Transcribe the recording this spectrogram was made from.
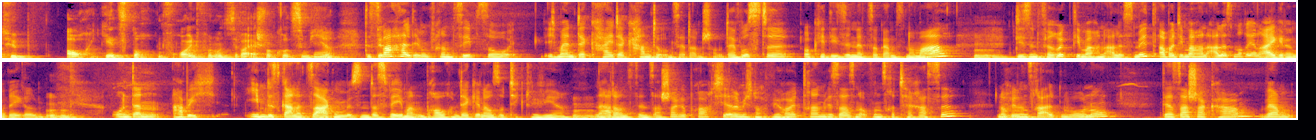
Typ. Auch jetzt noch ein Freund von uns, der war erst vor kurzem hier. Ja. Das der, war halt im Prinzip so, ich meine, der Kai, der kannte uns ja dann schon. Der wusste, okay, die sind nicht so ganz normal, Mhm. die sind verrückt, die machen alles mit, aber die machen alles nach ihren eigenen Regeln. Mhm. Und dann habe ich ihm das gar nicht sagen müssen, dass wir jemanden brauchen, der genauso tickt wie wir. Mhm. Dann hat er uns den Sascha gebracht. Ich erinnere mich noch wie heute dran. Wir saßen auf unserer Terrasse, noch Mhm. in unserer alten Wohnung. Der Sascha kam, wir haben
